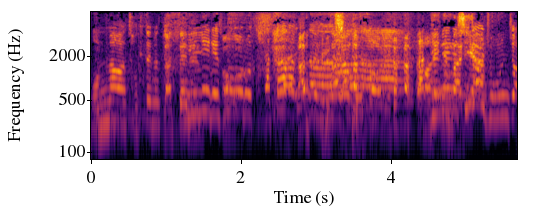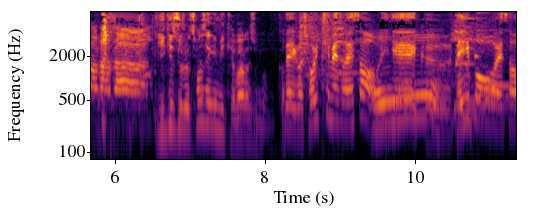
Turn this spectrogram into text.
엄마가 저 때는 나 때는, 일일이 손으로 다나 때는 따라갔다 나 때는 말이야. 시절 좋은 줄 알아라 이 기술을 선생님이 개발하신 겁니까? 네, 이거 저희 팀에서 해서 이게 그 네이버에서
